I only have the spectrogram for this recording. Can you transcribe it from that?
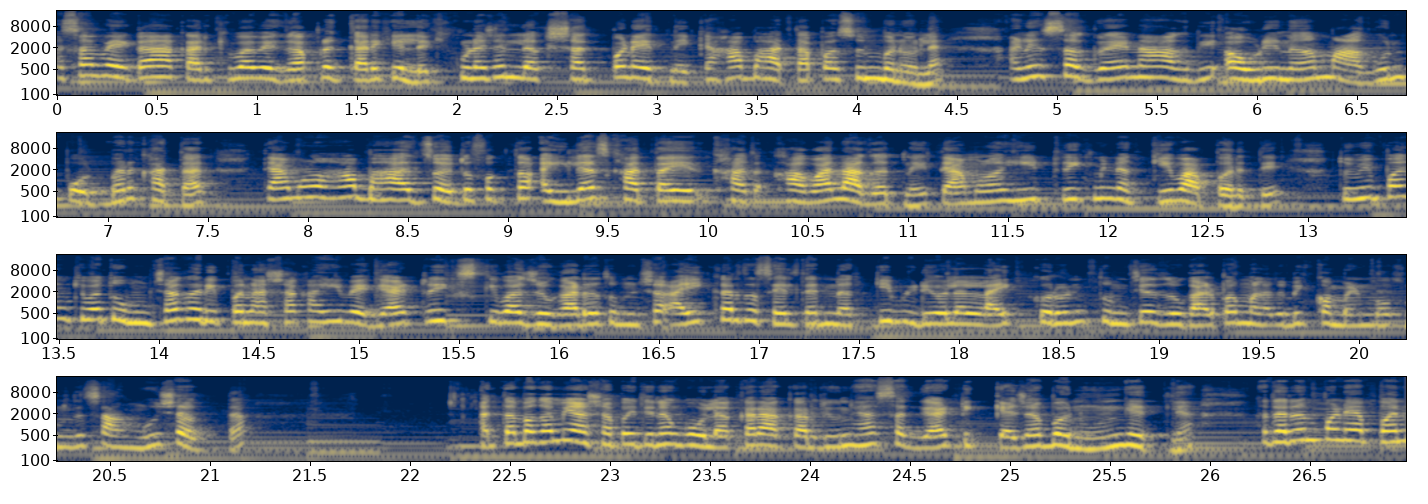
असा वेगळा आकार किंवा वेगळा प्रकार केलं की कुणाच्या लक्षात पण येत नाही की हा भातापासून बनवला आहे आणि सगळे ना अगदी आवडीनं मागून पोटभर खातात. त्यामुळं हा भात जो आहे तो फक्त आईलाच खाता येत खा खावा लागत नाही. त्यामुळं ही ट्रिक मी नक्की वापरते. तुम्ही पण किंवा तुमच्या घरी पण अशा काही वेगळ्या ट्रिक्स किंवा जुगाड जर तुमच्या आई करत असेल तर नक्की व्हिडिओला लाईक करून तुमचे जुगाड पण मला तुम्ही कमेंट बॉक्समध्ये सांगू शकता. आता बघा मी अशा पद्धतीनं गोलाकार आकार देऊन ह्या सगळ्या टिक्क्या ज्या बनवून घेतल्या साधारणपणे आपण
